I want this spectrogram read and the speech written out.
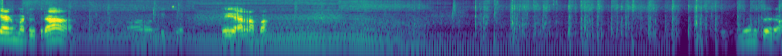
கேட்க மாட்டேங்குதுடா. ஆ வந்துச்சு. ஏய் யாராம்பா மூணு பேரா?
